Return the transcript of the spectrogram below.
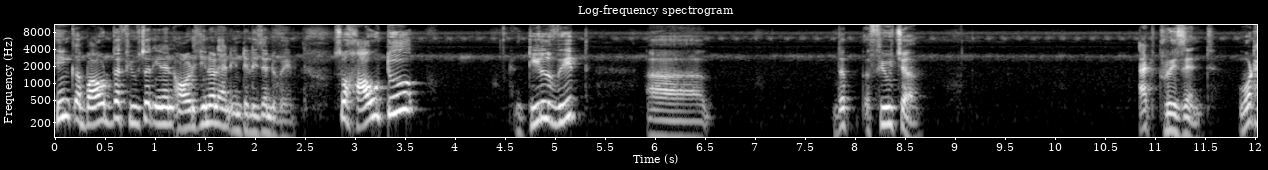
think about the future in an original and intelligent way so how to deal with the future at present. What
